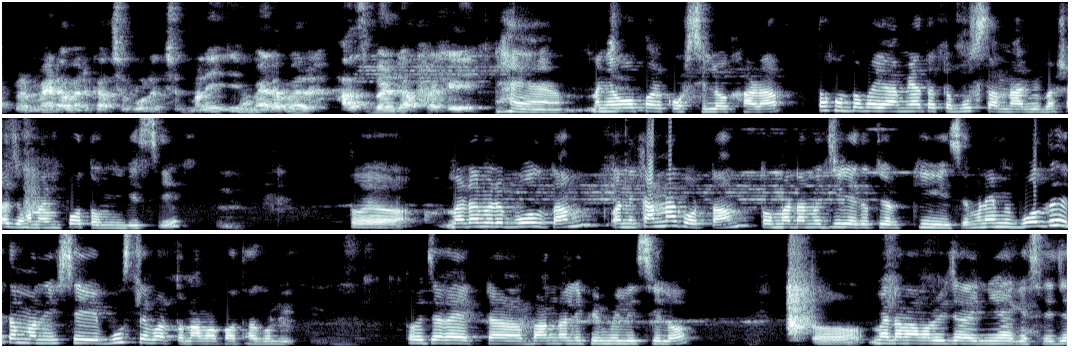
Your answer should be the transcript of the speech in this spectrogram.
আপনার ম্যাডামের কাছে বলেছেন। মানে এই যে ম্যাডামের হাজবেন্ড আপনাকে হ্যাঁ মানে অফার করছিল খারাপ। তখন তো ভাই আমি এত একটা বুঝতাম না আরবি ভাষা যখন আমি প্রথম গেছি। তো ম্যাডামের বলতাম মানে কান্না করতাম। তো ম্যাডামের জিজ্ঞাসা তুই আর কি হয়েছে? মানে আমি বলতে চাইতাম মানে সে বুঝতে পারতো না আমার কথাগুলি। তো ওই জায়গায় একটা বাঙালি ফ্যামিলি ছিল। তো ম্যাডাম আমার ওই জায়গায় নিয়ে গেছে যে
